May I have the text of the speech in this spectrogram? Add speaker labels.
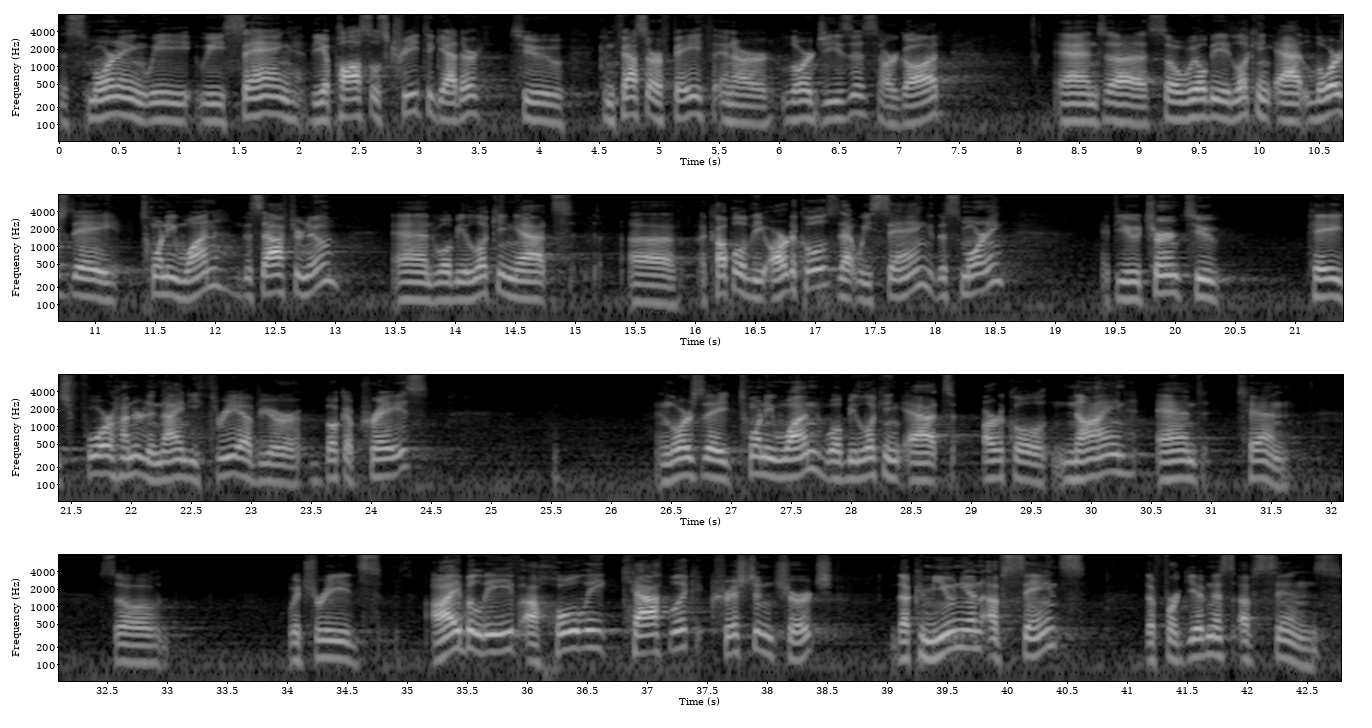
Speaker 1: This morning we, we sang the Apostles' Creed together to confess our faith in our Lord Jesus, our God. And uh, so we'll be looking at Lord's Day 21 this afternoon, and we'll be looking at uh, a couple of the articles that we sang this morning. If you turn to page 493 of your book of praise, in Lord's Day 21, we'll be looking at Article 9 and 10. So, which reads, I believe a holy Catholic Christian church, the communion of saints, the forgiveness of sins.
